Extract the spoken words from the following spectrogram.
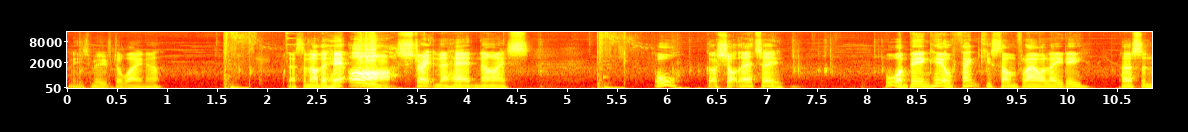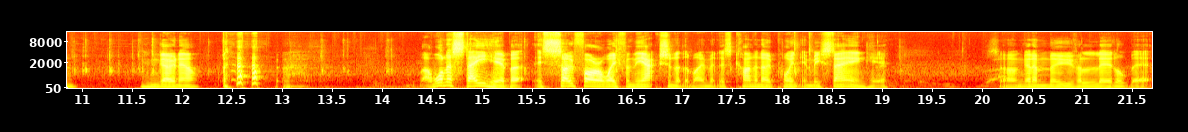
And he's moved away now. That's another hit. Oh, straight in the head. Nice. Oh, got a shot there too. Oh, I'm being healed. Thank you, sunflower lady. Person, you can go now. I want to stay here, but it's so far away from the action at the moment. There's kind of no point in me staying here. So I'm going to move a little bit.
